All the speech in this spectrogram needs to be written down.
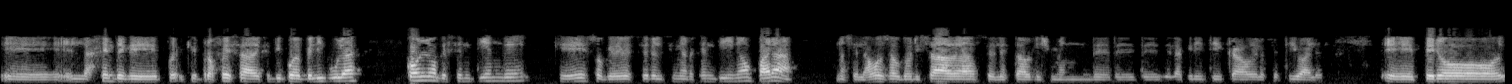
eh, la gente que, que profesa ese tipo de películas con lo que se entiende que es o que debe ser el cine argentino para, no sé, las voces autorizadas, el establishment de, la crítica o de los festivales. Eh, pero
